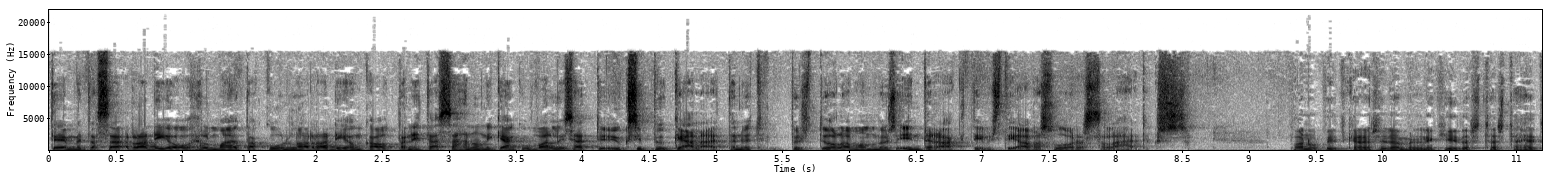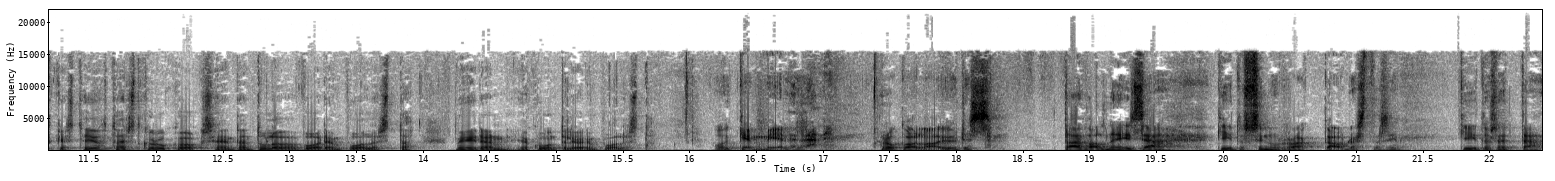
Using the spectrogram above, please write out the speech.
teemme tässä radio-ohjelmaa, jota kuunnellaan radion kautta, niin tässähän on ikään kuin vain lisätty yksi pykälä, että nyt pystyy olemaan myös interaktiivisesti aivan suorassa lähetyksessä. Panu Pitkänen, sydämellinen kiitos tästä hetkestä. Johtaisitko rukoukseen tämän tulevan vuoden puolesta, meidän ja kuuntelijoiden puolesta? Oikein mielelläni. Rukoillaan yhdessä. Taivallinen Isä, kiitos sinun rakkaudestasi. Kiitos, että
